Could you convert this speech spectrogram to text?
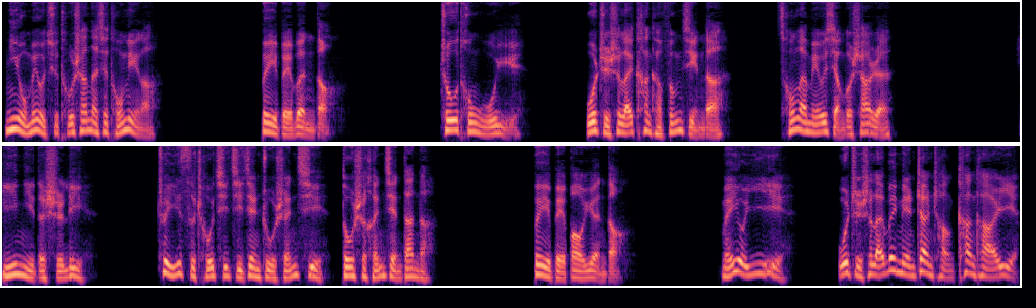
你有没有去屠杀那些统领啊？贝贝问道。周通无语。我只是来看看风景的，从来没有想过杀人。以你的实力，这一次筹齐几件主神器都是很简单的。贝贝抱怨道：“没有意义，我只是来位面战场看看而已。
